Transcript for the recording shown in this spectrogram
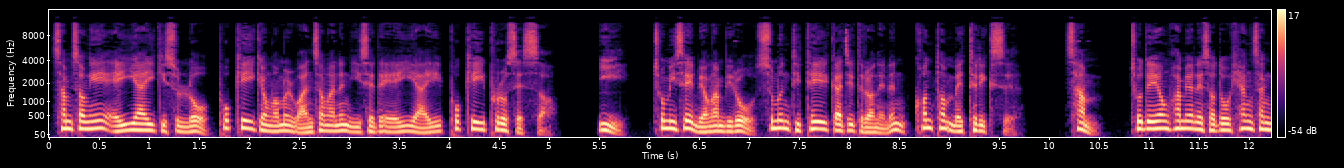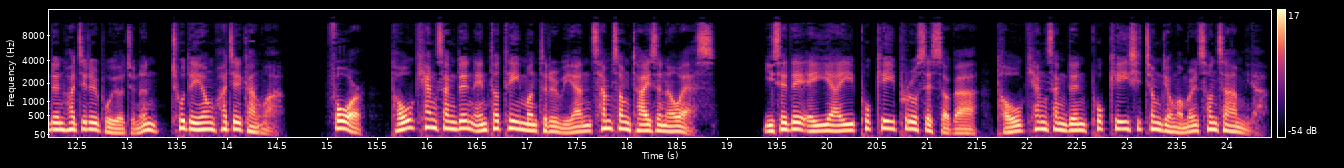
삼성의 AI 기술로 4K 경험을 완성하는 2세대 AI 4K 프로세서. 2. 초미세 명암비로 숨은 디테일까지 드러내는 퀀텀 매트릭스. 3. 초대형 화면에서도 향상된 화질을 보여주는 초대형 화질 강화. 4. 더욱 향상된 엔터테인먼트를 위한 삼성 타이즌 OS. 2세대 AI 4K 프로세서가 더욱 향상된 4K 시청 경험을 선사합니다.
